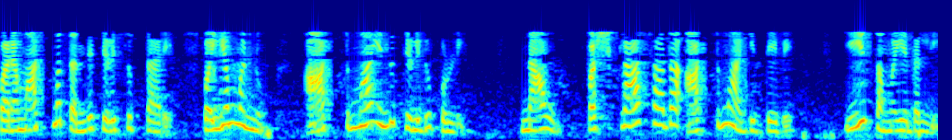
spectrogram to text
ಪರಮಾತ್ಮ ತಂದೆ ತಿಳಿಸುತ್ತಾರೆ ಸ್ವಯಂ ಆತ್ಮ ಎಂದು ತಿಳಿದುಕೊಳ್ಳಿ. ನಾವು ಫಸ್ಟ್ ಕ್ಲಾಸ್ ಆದ ಆತ್ಮ ಆಗಿದ್ದೇವೆ. ಈ ಸಮಯದಲ್ಲಿ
